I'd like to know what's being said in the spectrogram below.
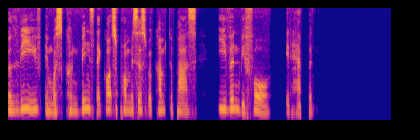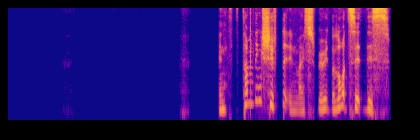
believed and was convinced that God's promises will come to pass even before it happened. And something shifted in my spirit. The Lord said this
